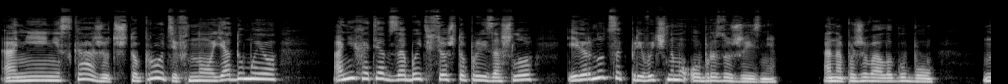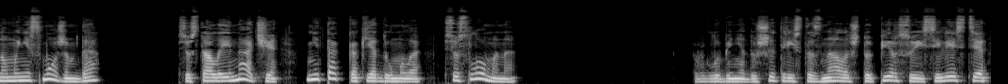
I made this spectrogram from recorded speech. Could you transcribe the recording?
«Они не скажут, что против, но, я думаю, они хотят забыть все, что произошло, и вернуться к привычному образу жизни». Она пожевала губу. «Но мы не сможем, да?» «Все стало иначе, не так, как я думала, все сломано». В глубине души Триста знала, что Пирсу и Селесте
